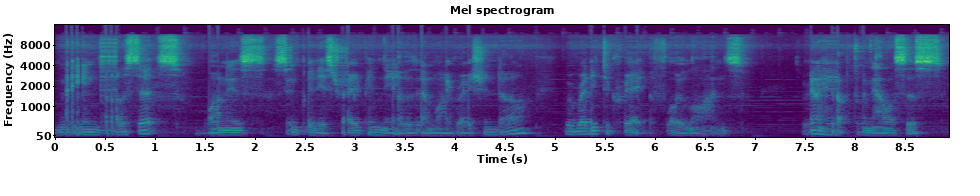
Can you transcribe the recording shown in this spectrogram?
main data sets, one is simply the Australia pin, the other is our migration data, we're ready to create the flow lines. So we're going to head up to analysis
